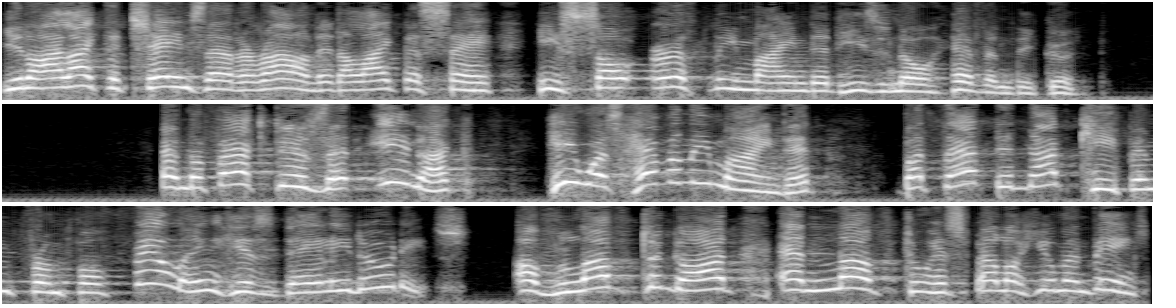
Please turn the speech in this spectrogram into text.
You know, I like to change that around and I like to say, he's so earthly minded, he's no heavenly good. And the fact is that Enoch, he was heavenly minded, but that did not keep him from fulfilling his daily duties of love to God and love to his fellow human beings.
